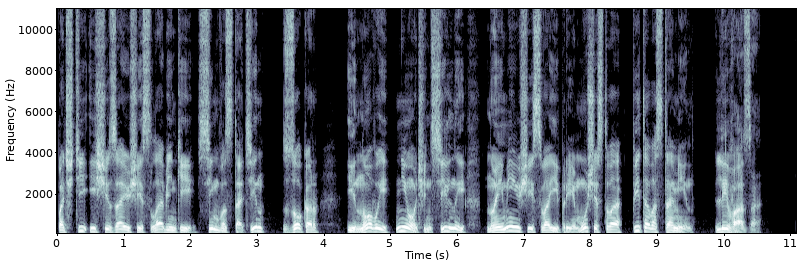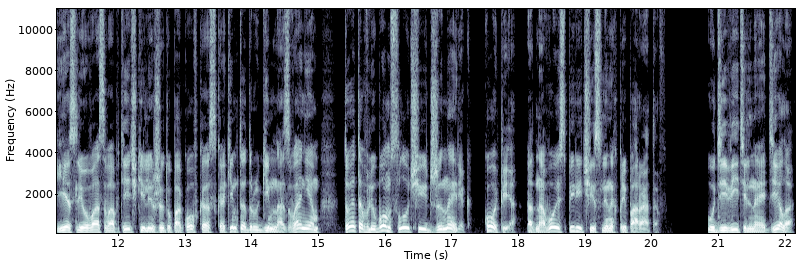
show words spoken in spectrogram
почти исчезающий слабенький симвастатин, зокар и новый, не очень сильный, но имеющий свои преимущества питовастамин, ливаза. Если у вас в аптечке лежит упаковка с каким-то другим названием, то это в любом случае дженерик, копия одного из перечисленных препаратов. Удивительное дело,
